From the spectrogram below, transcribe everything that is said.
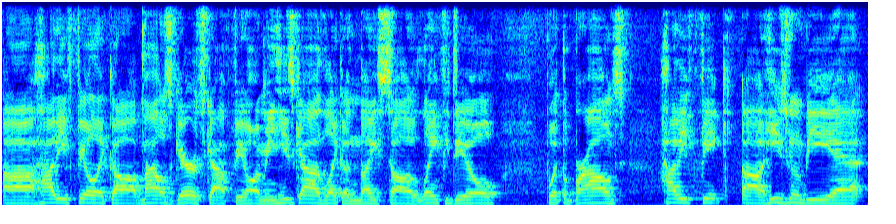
uh, how do you feel like uh, Myles Garrett's got feel? I mean, he's got like a nice uh, lengthy deal with the Browns. How do you think uh, he's going to be at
